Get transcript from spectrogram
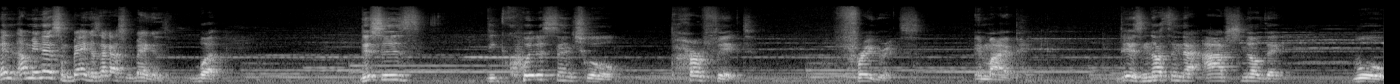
and I mean, there's some bangers. I got some bangers, but this is the quintessential perfect fragrance, in my opinion. There's nothing that I've smelled that will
